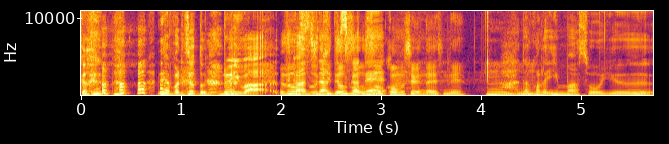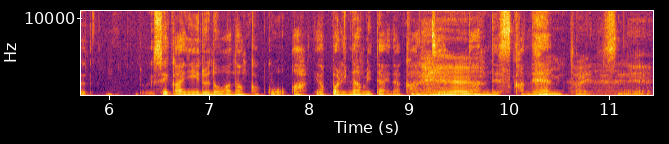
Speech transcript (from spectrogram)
何学やっぱりちょっと類はって感じなんですかね。そうかもしれないですね。うんうん、だから今そういう世界にいるのはなんかこうあやっぱりなみたいな感じなんですかね。ねみたいですね。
